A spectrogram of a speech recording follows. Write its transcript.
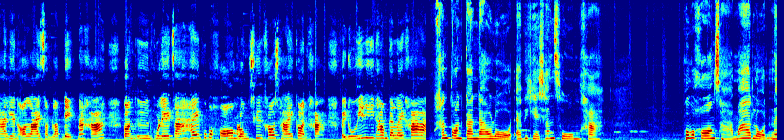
การเรียนออนไลน์สำหรับเด็กนะคะ ก่อนอื่นครูเลจะให้ผู้ปกครองลงชื่อเข้าใช้ก่อนค่ะ ไปดูวิธีทำกันเลยค่ะ ขั้นตอนการดาวน์โหลดแอปพลิเคชัน Zoom ค่ะผู้ปกครองสามารถโหลดใน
